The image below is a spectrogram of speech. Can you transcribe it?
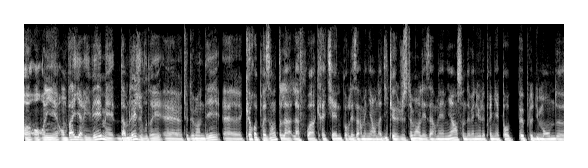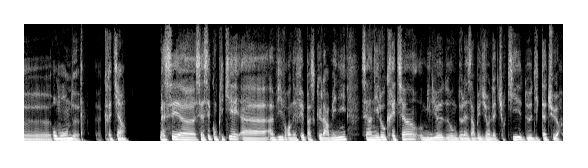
on, on, on y- on va y arriver, mais d'emblée, je voudrais te demander que représente la, la foi chrétienne pour les Arméniens? On a dit que justement les Arméniens sont devenus le premier peu- peuple du monde au monde chrétien. Ben, c'est euh, assez compliqué à, à vivre en effet parce que l'Arménie c'est un îlot chrétien au milieu donc de l'Azerbaïdjan et de la Turquie de dictature.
